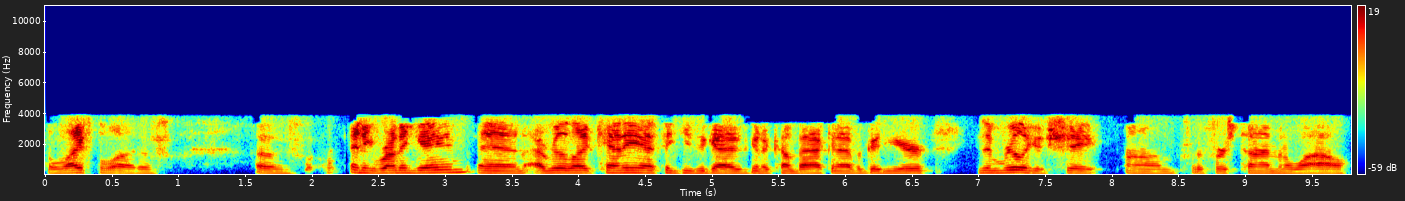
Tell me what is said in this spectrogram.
the lifeblood of of any running game. And I really like Kenny. I think he's a guy who's going to come back and have a good year. He's in really good shape um, for the first time in a while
